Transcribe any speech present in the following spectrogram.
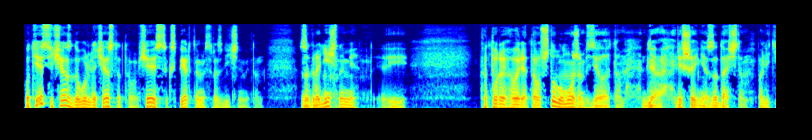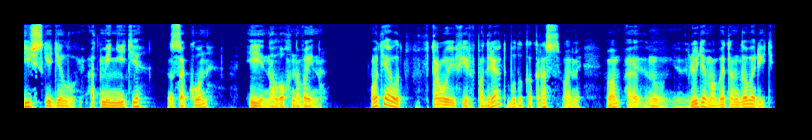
Вот я сейчас довольно часто там, общаюсь с экспертами, с различными там, заграничными, и, которые говорят, а вот что мы можем сделать там, для решения задач там, политические, деловые? Отмените закон и налог на войну. Вот я вот второй эфир подряд буду как раз с вами, вам, э, ну, людям об этом говорить.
